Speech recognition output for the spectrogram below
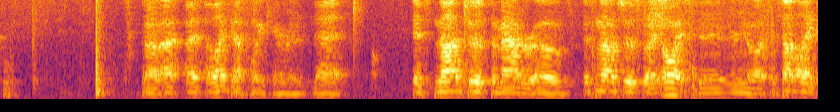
Cool. No, I, I, I like that point, Cameron. That it's not just a matter of it's not just like oh I sinned or you know it's not like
